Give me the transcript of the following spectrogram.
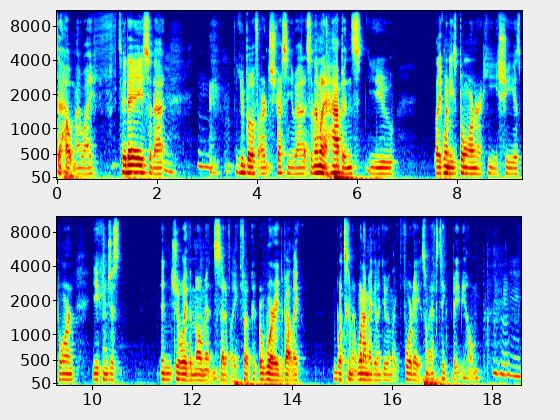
to help my wife today, so that Mhm. you both aren't stressing about it. So then when it happens, you like when he's born or he she is born, you can just enjoy the moment instead of like focus or worried about like what's gonna what am I gonna do in like four days when I have to take the baby home. Mhm.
